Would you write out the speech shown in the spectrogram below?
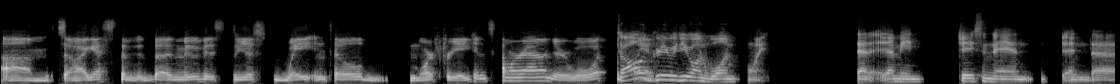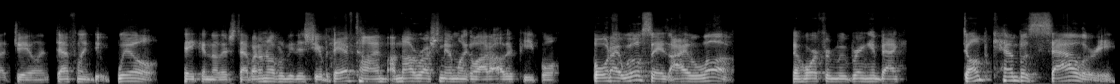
Um, so I guess the the move is to just wait until more free agents come around, or what? So I'll agree with you on one point. That I mean, Jayson and and uh, Jaylen definitely will take another step. I don't know if it'll be this year, but they have time. I'm not rushing them like a lot of other people. But what I will say is, I love the Horford move, bring him back, dump Kemba's salary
